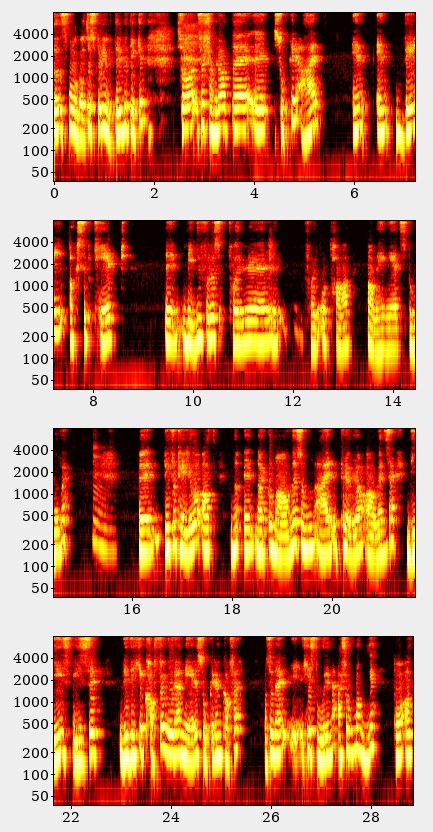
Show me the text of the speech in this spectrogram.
og smågodtet spruter i butikken, så, så skjønner du at eh, sukker er en, en vel akseptert Eh, middel for, oss, for, eh, for, å ta avhengighetsbehovet. Mm. De forteller jo at narkomane som er, prøver å avvenne seg, de spiser De drikker kaffe hvor det er mer sukker enn kaffe. Altså er, historiene er så mange på at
